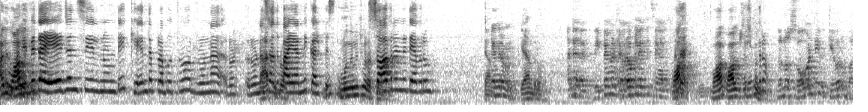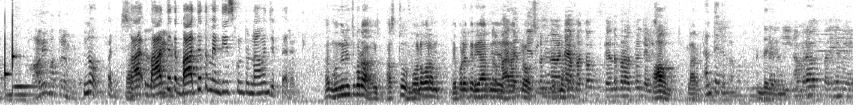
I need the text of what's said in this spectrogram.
అది వివిధ ఏజెన్సీల నుండి కేంద్ర ప్రభుత్వం రుణ రుణ సదుపాయాన్ని కల్పిస్తుంది. ముందు నుంచి కూడా సావరెనిటీ ఎవరు? కేంద్రం కేంద్రం అంటే రీపేమెంట్ ఎవరో ఒకరైతే చేయాలి. బాధ్యత బాధ్యత మేము తీసుకుంటున్నామని చెప్పారండి. ముందు నుంచి కూడా ఫస్ట్ పోలవరం ఎప్పుడైతే రియాక్ట్. అవును అంతే కదా. అమరావతి పదిహేను వేల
